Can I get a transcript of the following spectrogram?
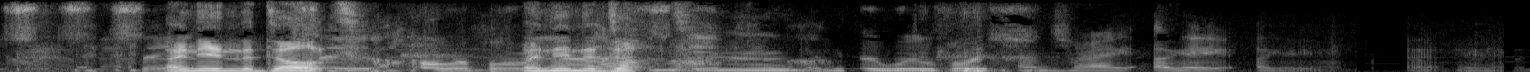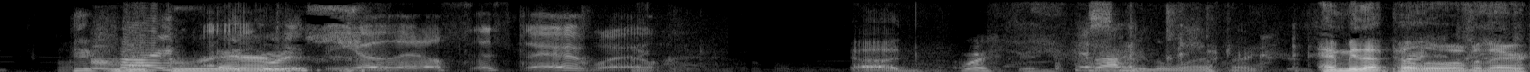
Say, I need an adult. I need an adult. in a woo voice. I'm trying. Okay, okay. okay. Define adult. Borealis. Your little sister. Woo. God. Question. Send me the Wi-Fi. Hand me that pillow over there.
